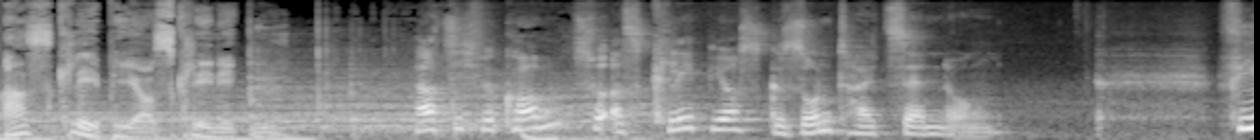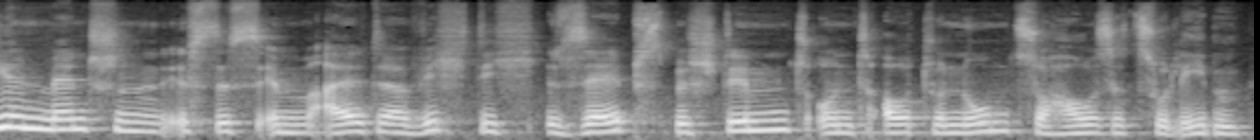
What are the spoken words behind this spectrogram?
Asklepios Kliniken. Herzlich willkommen zur Asklepios Gesundheitssendung. Vielen Menschen ist es im Alter wichtig, selbstbestimmt und autonom zu Hause zu leben.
